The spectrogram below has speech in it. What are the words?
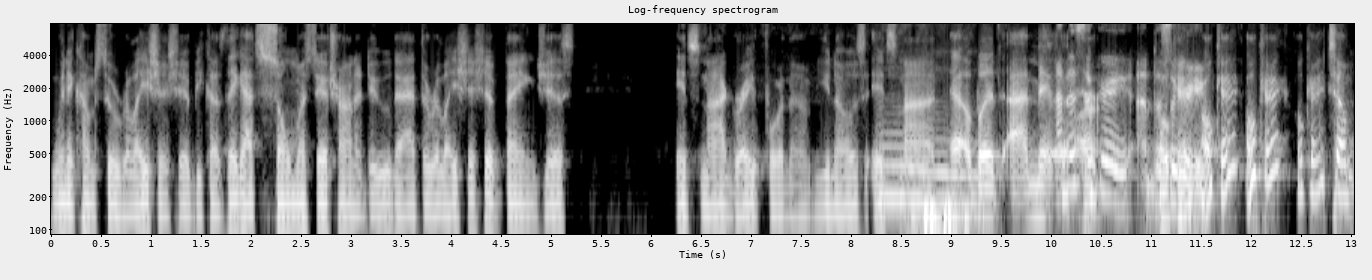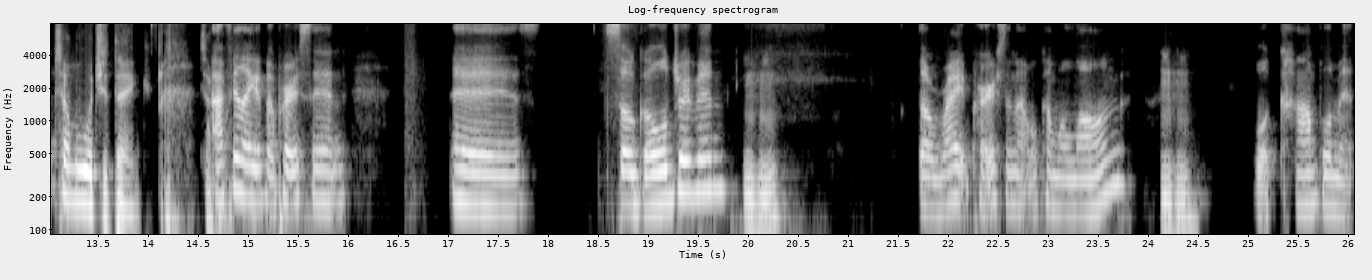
when it comes to a relationship because they got so much they're trying to do that the relationship thing just it's not great for them you know it's it's not uh, Mm. but i mean I disagree. I okay disagree. okay okay okay tell, tell me what you think Tell I me. feel like if a person is so goal driven, mm-hmm the right person that will come along mm-hmm will complement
